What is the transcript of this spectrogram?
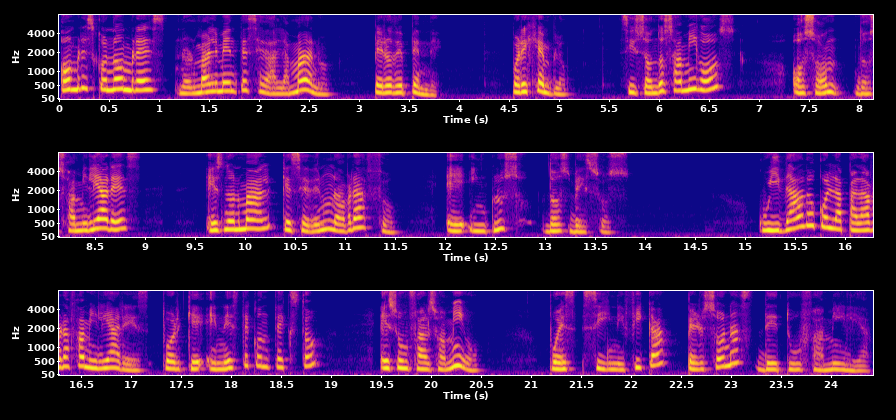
Hombres con hombres, normalmente se dan la mano, pero depende. Por ejemplo, si son dos amigos o son dos familiares, es normal que se den un abrazo e incluso dos besos. Cuidado con la palabra familiares, porque en este contexto es un falso amigo, pues significa personas de tu familia.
